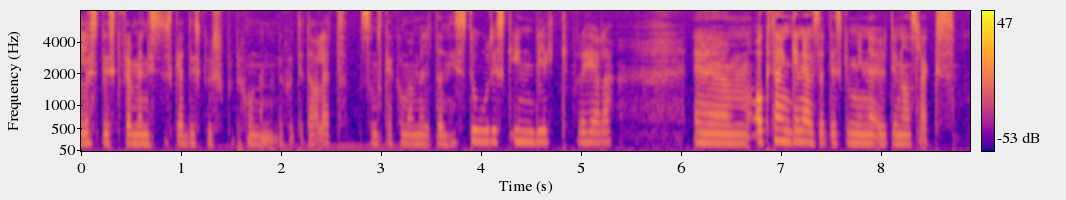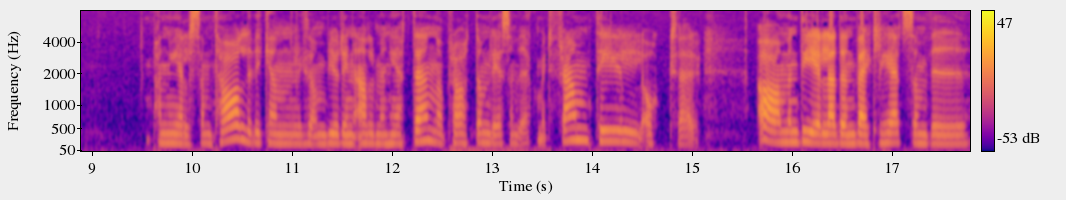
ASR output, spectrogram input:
lesbisk feministiska diskursproduktionen under 70-talet som ska komma med en liten historisk inblick på det hela. Um, och tanken är också att det ska mynna ut i någon slags panelsamtal där vi kan liksom bjuda in allmänheten och prata om det som vi har kommit fram till och så här, ja, men dela den verklighet som vi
